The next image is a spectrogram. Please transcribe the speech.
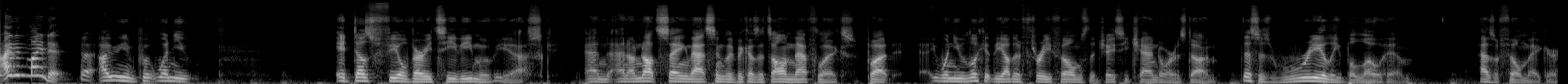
I didn't mind it. I mean, but when you it does feel very TV movie esque, and and I'm not saying that simply because it's on Netflix, but when you look at the other three films that J.C. Chandor has done, this is really below him as a filmmaker.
